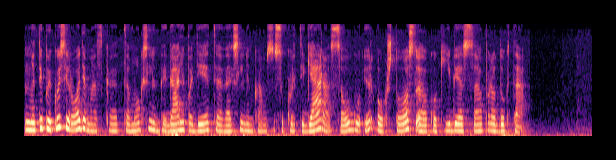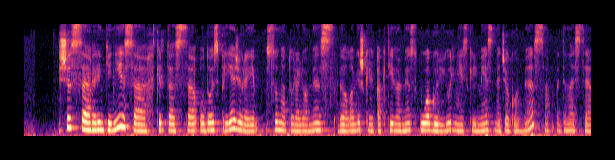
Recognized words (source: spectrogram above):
na, tai puikus įrodymas, kad mokslininkai gali padėti verslininkams sukurti gerą, saugų ir aukštos kokybės produktą. Šis rinkinys skirtas odos priežiūrai su natūraliomis biologiškai aktyviomis uogų ir jūrinės kilmės medžiagomis vadinasi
